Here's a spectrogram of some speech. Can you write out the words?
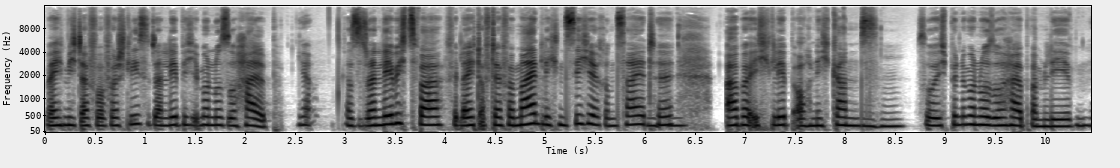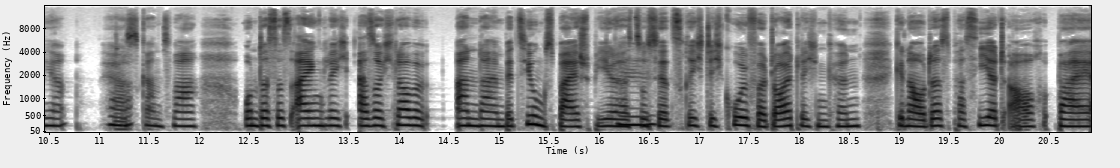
Wenn ich mich davor verschließe, dann lebe ich immer nur so halb. Ja. Also dann lebe ich zwar vielleicht auf der vermeintlichen sicheren Seite, mhm. aber ich lebe auch nicht ganz. Mhm. So, ich bin immer nur so halb am Leben. Ja. Ja. Das ist ganz wahr. Und das ist eigentlich, also ich glaube, an deinem Beziehungsbeispiel mhm. hast du es jetzt richtig cool verdeutlichen können. Genau das passiert auch bei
